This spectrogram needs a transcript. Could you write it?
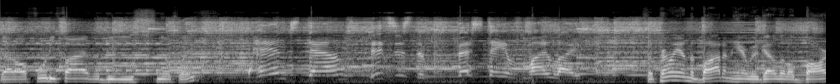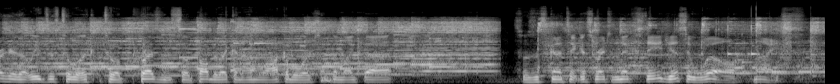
Got all 45 of these snowflakes. Hands down, this is the best day of my life. So apparently on the bottom here, we've got a little bar here that leads us to, look, to a present, so probably like an unlockable or something like that. So is this going to take us right to the next stage? Yes, it will. Nice.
